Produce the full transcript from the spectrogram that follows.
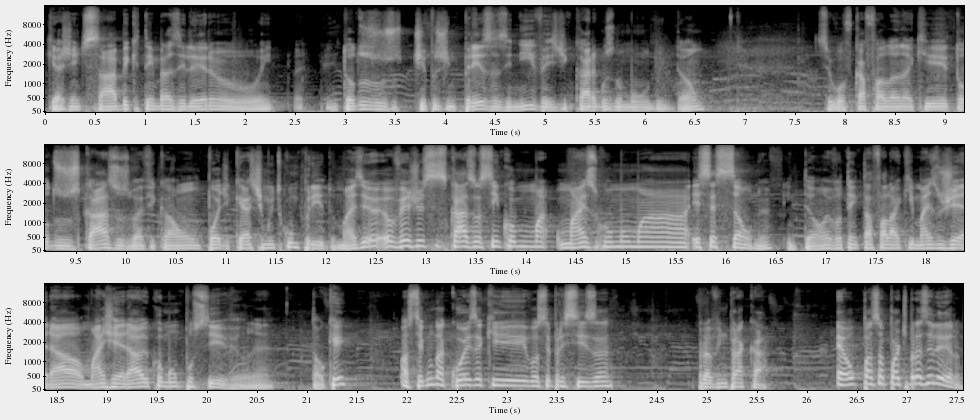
Que a gente sabe que tem brasileiro em, em, todos os tipos de empresas e níveis de cargos no mundo. Então, Se eu vou ficar falando aqui todos os casos, vai ficar um podcast muito comprido. Mas eu, eu vejo esses casos assim como uma, mais como uma exceção, né? Então eu vou tentar falar aqui mais no geral, mais geral e comum possível, né? Tá ok? A segunda coisa que você precisa para vir para cá é o passaporte brasileiro.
